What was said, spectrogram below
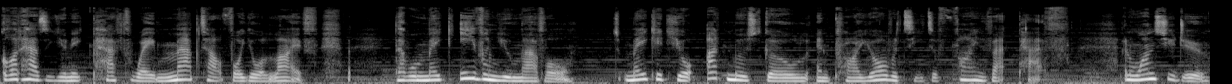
God has a unique pathway mapped out for your life that will make even you marvel. Make it your utmost goal and priority to find that path. And once you do,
